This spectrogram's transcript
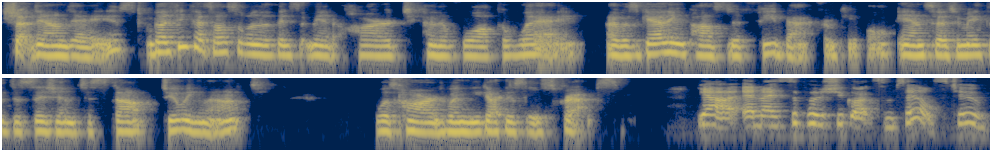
shutdown days. But I think that's also one of the things that made it hard to kind of walk away. I was getting positive feedback from people. And so to make the decision to stop doing that was hard when you got these little scraps. Yeah. And I suppose you got some sales too.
